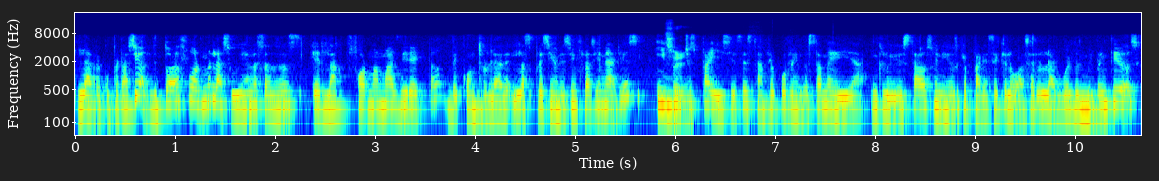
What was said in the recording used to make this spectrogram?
la recuperación. De todas formas, la subida en las tasas es la forma más directa de controlar las presiones inflacionarias y muchos países están recurriendo a esta medida, incluido Estados Unidos, que parece que lo va a hacer a lo largo del 2022,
